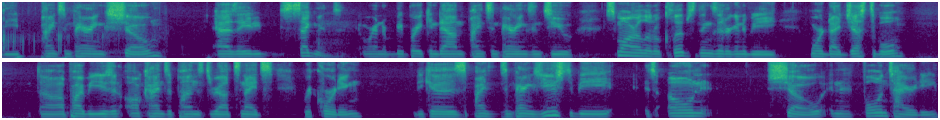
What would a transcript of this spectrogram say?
the Pints and Pairings show as a segment. We're going to be breaking down Pints and Pairings into smaller little clips, things that are going to be more digestible. Uh, I'll probably be using all kinds of puns throughout tonight's recording because Pints and Pairings used to be its own show in full entirety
